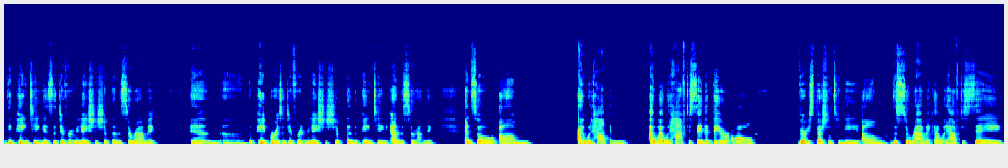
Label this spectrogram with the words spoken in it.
the painting is a different relationship than the ceramic, and uh, the paper is a different relationship than the painting and the ceramic, and so um, I would happen. I, I would have to say that they are all very special to me. Um, the ceramic, I would have to say,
